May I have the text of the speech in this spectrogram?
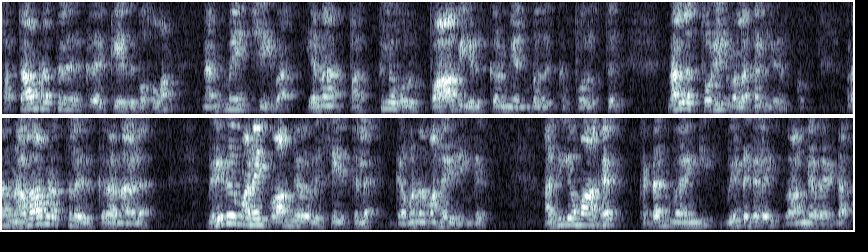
பத்தாம் இடத்தில் இருக்கிற கேது பகவான் நன்மை செய்வார். ஏன்னா பத்தில் ஒரு பாவி இருக்கணும் என்பதுக்கு பொறுத்து நல்ல தொழில் வளங்கள் இருக்கும். ஆனால் நாலாம் இடத்துல இருக்கிறனால வீடு மனை வாங்குற விஷயத்தில் கவனமாக இருங்க. அதிகமாக கடன் வாங்கி வீடுகளை வாங்க வேண்டாம்.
